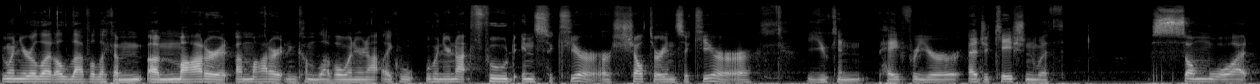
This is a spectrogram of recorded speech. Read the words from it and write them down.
when you're at a level like a, a moderate a moderate income level when you're not like when you're not food insecure or shelter insecure or you can pay for your education with somewhat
